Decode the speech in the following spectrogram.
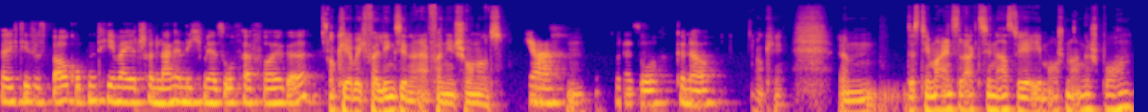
weil ich dieses Baugruppenthema jetzt schon lange nicht mehr so verfolge. Okay, aber ich verlinke sie dann einfach in den Shownotes. Ja, hm. oder so, genau. Okay. Ähm, das Thema Einzelaktien hast du ja eben auch schon angesprochen.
